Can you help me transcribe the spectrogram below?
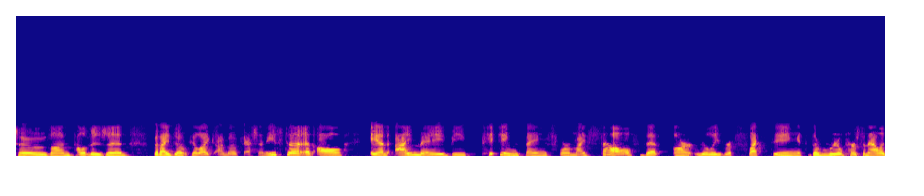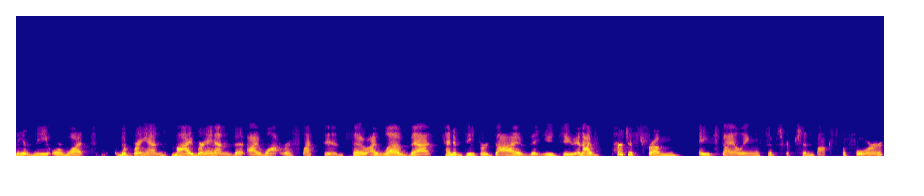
shows on television, but I don't feel like I'm a fashionista at all. And I may be picking things for myself that aren't really reflecting the real personality of me or what the brand, my brand that I want reflected. So I love that kind of deeper dive that you do. And I've purchased from a styling subscription box before.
